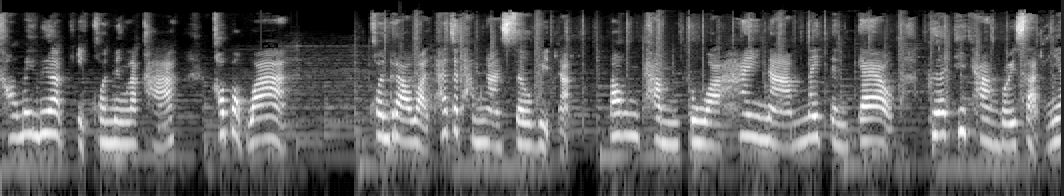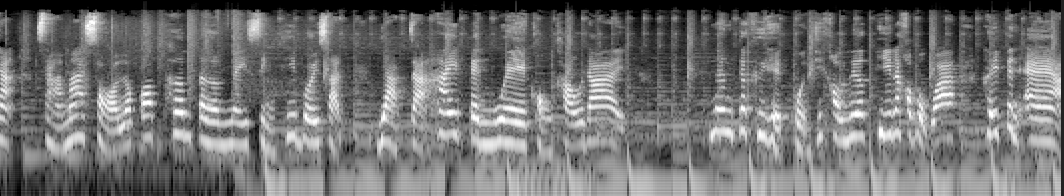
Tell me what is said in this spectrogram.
เขาไม่เลือกอีกคนนึงล่ะคะเขาบอกว่าคนเราอะถ้าจะทำงานเซอร์วิสอะต้องทำตัวให้น้ำไม่เต็มแก้ว เพื่อที่ทางบริษัทเนี่ยสามารถสอนแล้วก็เพิ่มเติมในสิ่งที่บริษัท อยากจะให้เป็นเวของเขาได้ นั่นก็คือเหตุผลที่เขาเลือกพี่แล้วเขาบอกว่าเฮ้ยเป็นแอร์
